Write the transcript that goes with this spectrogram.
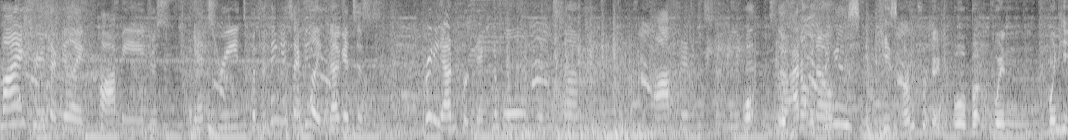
my experience, I feel like Poppy just gets reads. But the thing is, I feel like Nuggetz is pretty unpredictable in some options. Well, movements, the, so I don't know. the know. thing is, he's unpredictable, but when when he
